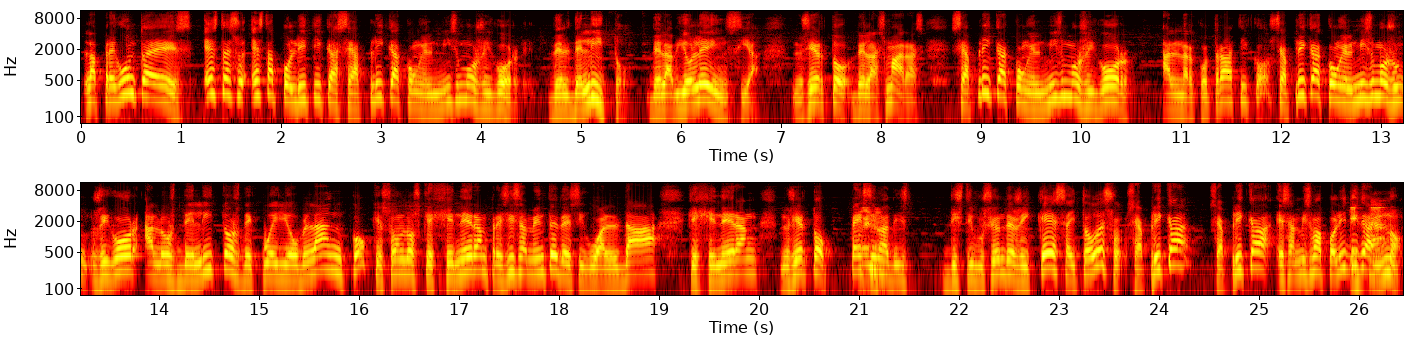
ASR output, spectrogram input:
La pregunta es, ¿esta, ¿esta política se aplica con el mismo rigor del delito, de la violencia, ¿no es cierto?, de las maras, ¿se aplica con el mismo rigor al narcotráfico? ¿Se aplica con el mismo rigor a los delitos de cuello blanco, que son los que generan precisamente desigualdad, que generan, ¿no es cierto?, pésima distribución de riqueza y todo eso? ¿Se aplica, ¿se aplica esa misma política? No.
